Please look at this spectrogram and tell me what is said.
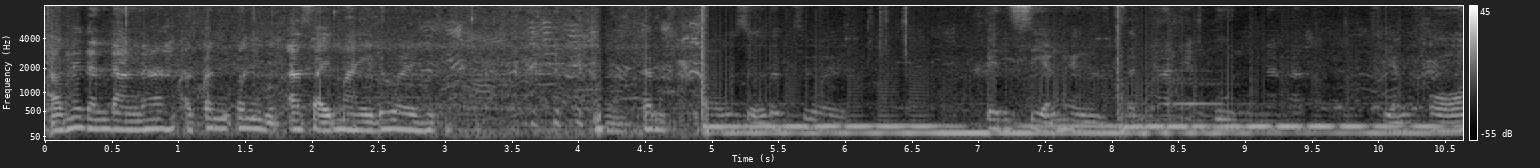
เอาให้ดัง ๆ นะคะเอาต้องต้องอาศัยไม้ด้วยท่านเอาวุโสท่านช่วย เป็นเสียงแห่งสัญญาณแห่งบุญนะคะ เสียงของ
